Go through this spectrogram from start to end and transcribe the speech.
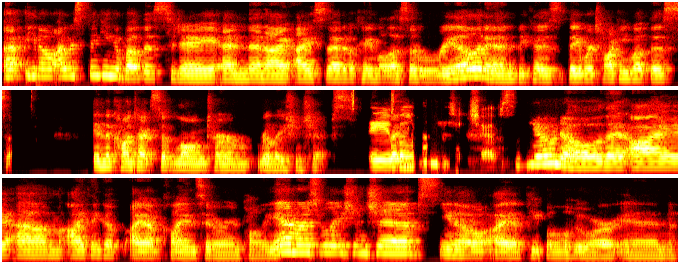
uh, you know, I was thinking about this today, and then I I said, okay, Melissa, reel it in because they were talking about this in the context of long term relationships. Stable relationships. You know that I um I think of I have clients who are in polyamorous relationships. You know, I have people who are in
